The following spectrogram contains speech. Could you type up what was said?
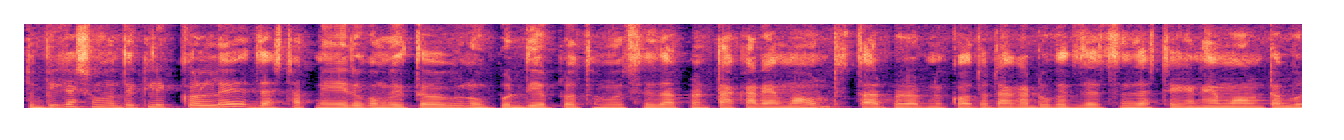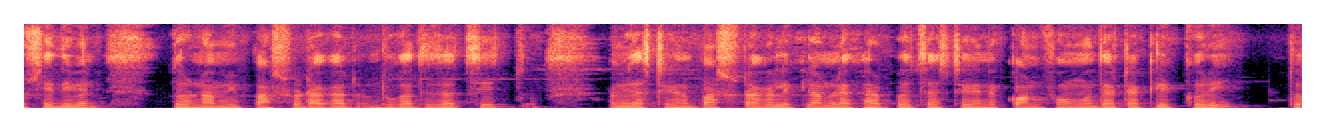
তো বিকাশের মধ্যে ক্লিক করলে জাস্ট আপনি এরকম দেখতে পাবেন, উপর দিয়ে প্রথম হচ্ছে যে আপনার টাকার অ্যামাউন্ট তারপর আপনি কত টাকা ঢুকাতে যাচ্ছেন জাস্ট এখানে অ্যামাউন্টটা বসিয়ে দিবেন। ধরুন আমি পাঁচশো টাকা ঢুকাতে যাচ্ছি, তো আমি জাস্ট এখানে পাঁচশো টাকা লিখলাম, লেখার পর জাস্ট এখানে কনফার্ম মধ্যে একটা ক্লিক করি। তো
